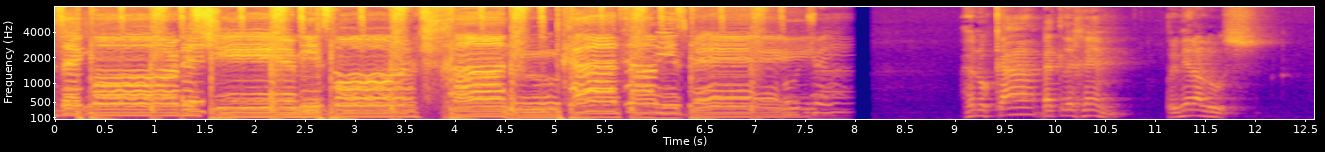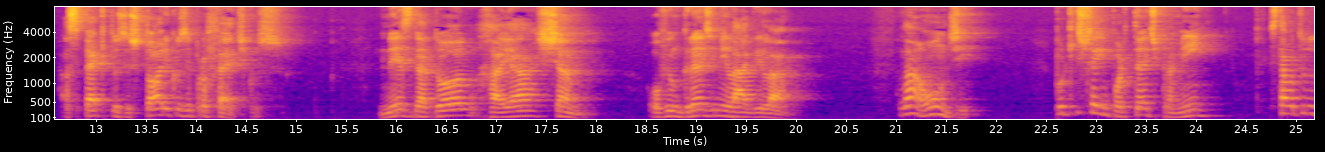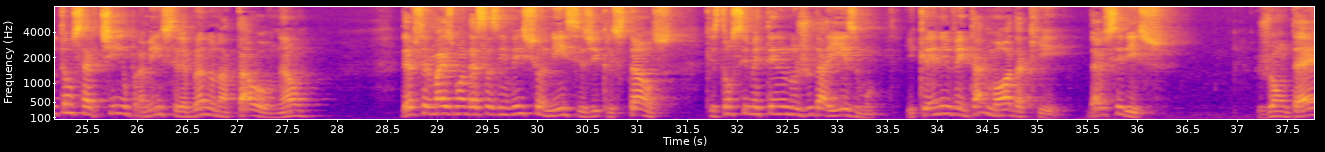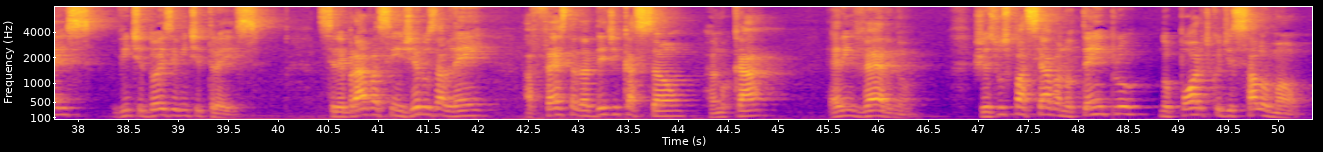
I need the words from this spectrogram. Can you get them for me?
Zegmor, Beshir Mizmor, Hanukkah Tamizbei. Hanukkah Bethlehem, primeira luz. Aspectos históricos e proféticos. Nesgadol Hayah Sham. Houve um grande milagre lá. Lá onde? Porque isso é importante para mim? Estava tudo tão certinho para mim, celebrando o Natal ou não. Deve ser mais uma dessas invencionices de cristãos que estão se metendo no judaísmo e querendo inventar moda aqui. Deve ser isso. João 10, 22 e 23. Celebrava-se em Jerusalém a festa da dedicação, Hanukkah. Era inverno. Jesus passeava no templo, no pórtico de Salomão.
